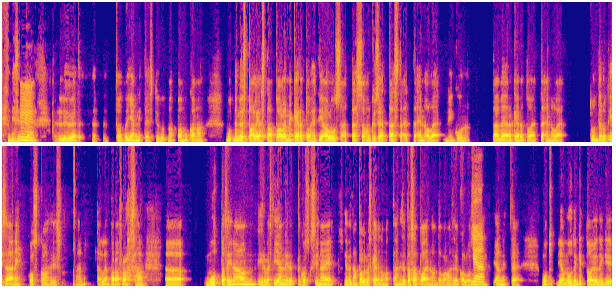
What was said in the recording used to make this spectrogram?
niin sitten mm. lyhyet tuota, jännitteiset jutut nappaa mukana. Mutta ne myös paljastaa paljon, ne kertoo heti alussa, että tässä on kyse tästä, että en ole, niin kuin, tämä Veera kertoo, että en ole tuntenut isääni koskaan, siis nyt tälleen parafraasaan. mutta siinä on hirveästi jännitettä, koska siinä ei, jätetään paljon myös kertomatta, niin se tasapaino on tavallaan se, joka luo sen yeah. jännitteen. Mut, ja muutenkin tuo jotenkin,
